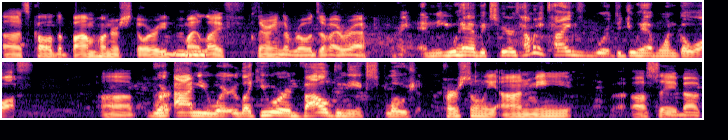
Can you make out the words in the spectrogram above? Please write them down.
Uh, it's called The Bomb Hunter Story My Mhm. Life Clearing the Roads of Iraq. Right. And you have experience. How many times were, did you have one go off? Uh, Where on you, where like you were involved in the explosion? personally, on me, I'll say about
